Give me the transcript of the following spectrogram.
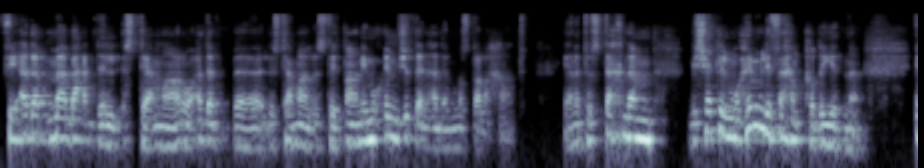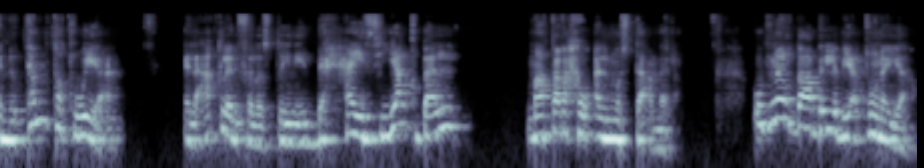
في أدب ما بعد الاستعمار وأدب الاستعمار الاستيطاني مهم جدا هذه المصطلحات. يعني تستخدم بشكل مهم لفهم قضيتنا. إنه تم تطويع العقل الفلسطيني بحيث يقبل ما طرحه المستعمر. وبنرضى باللي بيعطونا إياه.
